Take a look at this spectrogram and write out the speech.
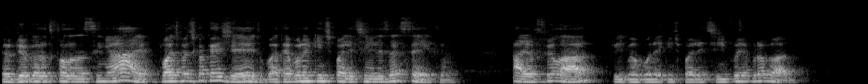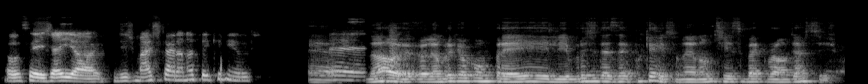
Eu vi o garoto falando assim: ah, pode fazer de qualquer jeito, até bonequinho de palitinho eles aceitam. Aí eu fui lá, fiz meu bonequinho de palitinho e fui reprovado. Ou seja, aí, ó, desmascarando a fake news. É. é. Não, eu, eu, lembro que eu comprei livros de desenho. Porque é isso, né? Eu não tinha esse background artístico.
